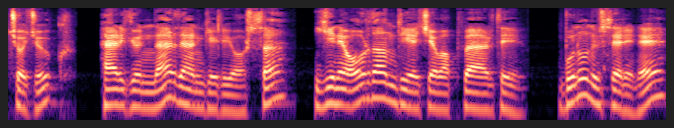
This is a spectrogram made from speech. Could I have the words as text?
Çocuk her gün nereden geliyorsa yine oradan diye cevap verdi. Bunun üzerine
